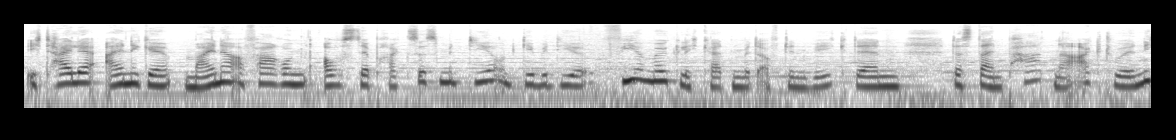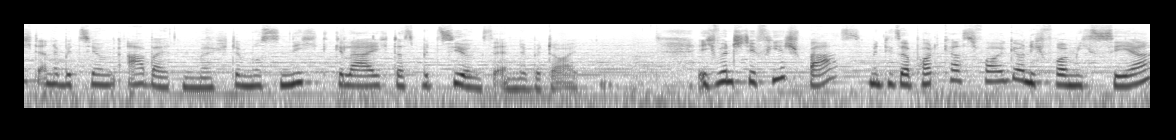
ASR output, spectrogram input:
Ich teile einige meiner Erfahrungen aus der Praxis mit dir und gebe dir vier Möglichkeiten mit auf den Weg, denn dass dein Partner aktuell nicht an der Beziehung arbeiten möchte, muss nicht gleich das Beziehungsende bedeuten. Ich wünsche dir viel Spaß mit dieser Podcast-Folge und ich freue mich sehr,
